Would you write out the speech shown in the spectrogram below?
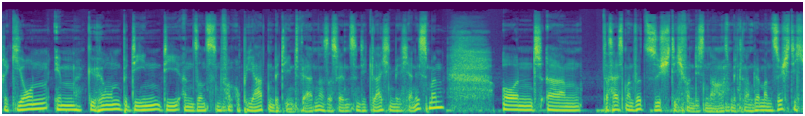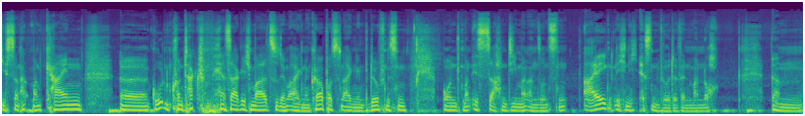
Regionen im Gehirn bedienen, die ansonsten von Opiaten bedient werden. Also das sind die gleichen Mechanismen. Und ähm, das heißt, man wird süchtig von diesen Nahrungsmitteln. Und wenn man süchtig ist, dann hat man keinen äh, guten Kontakt mehr, sage ich mal, zu dem eigenen Körper, zu den eigenen Bedürfnissen. Und man isst Sachen, die man ansonsten eigentlich nicht essen würde, wenn man noch, ähm,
